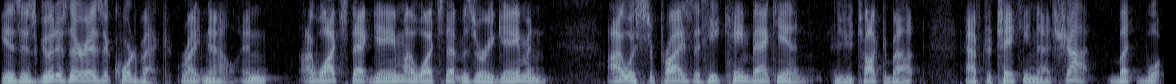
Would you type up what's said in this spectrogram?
is as good as there is at quarterback right now. And I watched that game. I watched that Missouri game, and I was surprised that he came back in, as you talked about, after taking that shot. But what,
